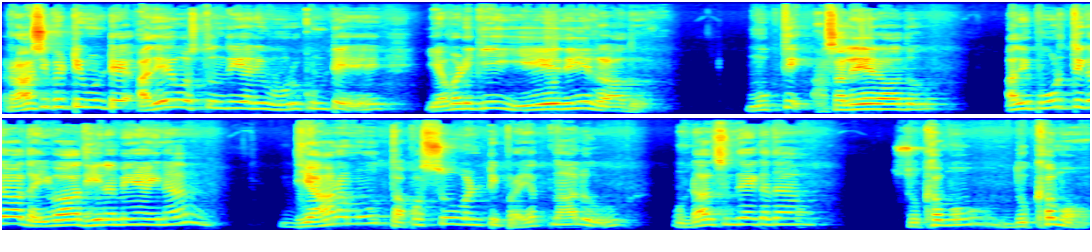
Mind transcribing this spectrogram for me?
రాసిపెట్టి ఉంటే అదే వస్తుంది అని ఊరుకుంటే ఎవడికి ఏదీ రాదు. ముక్తి అసలే రాదు. అది పూర్తిగా దైవాధీనమే అయినా ధ్యానము తపస్సు వంటి ప్రయత్నాలు ఉండాల్సిందే కదా సుఖమో దుఃఖమో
